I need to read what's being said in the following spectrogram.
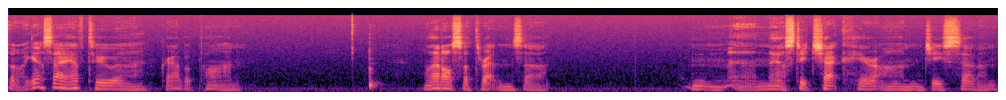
So I guess I have to uh, grab a pawn. Well, that also threatens uh, mm, a nasty check here on g7.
